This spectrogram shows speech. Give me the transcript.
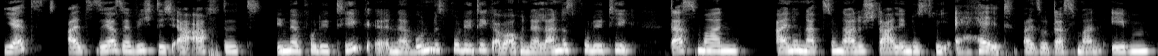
jetzt als sehr, sehr wichtig erachtet in der Politik, in der Bundespolitik, aber auch in der Landespolitik, dass man eine nationale Stahlindustrie erhält. Also dass man eben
